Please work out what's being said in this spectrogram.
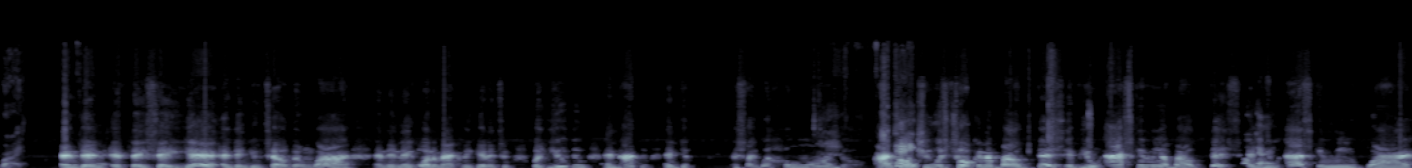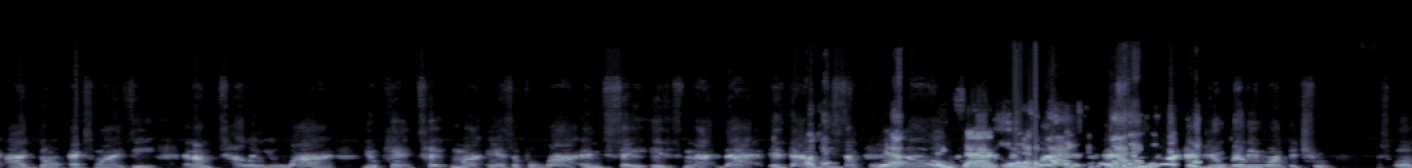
Right. And then if they say yeah, and then you tell them why, and then they automatically get into, but you do, and I do, and you, It's like, well, hold on though. I Okay. thought you was talking about this. If you asking me about this Okay. and you asking me why I don't X, Y, and Z, and I'm telling you why, you can't take my answer for why and say it's not that. It's gotta Okay. be something. Yeah, No. exactly. And That's what fine. is- If you, want- if you really want the truth, that's all I'm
